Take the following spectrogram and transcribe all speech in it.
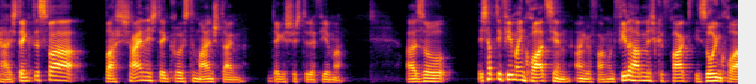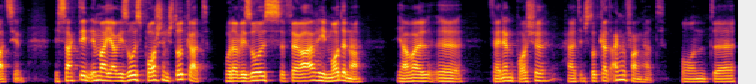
Ja, ich denke, das war wahrscheinlich der größte Meilenstein der Geschichte der Firma. Also, ich habe die Firma in Kroatien angefangen und viele haben mich gefragt, wieso in Kroatien? Ich sage denen immer, ja, wieso ist Porsche in Stuttgart? Oder wieso ist Ferrari in Modena? Ja, weil äh, Ferdinand Porsche halt in Stuttgart angefangen hat. Und äh,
